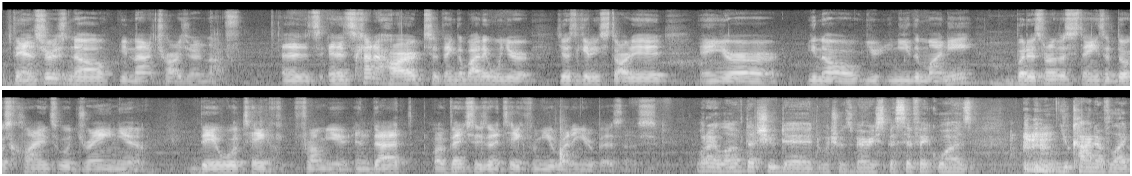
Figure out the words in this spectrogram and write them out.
If the answer is no, you're not charging enough. And it's and it's kind of hard to think about it when you're just getting started and you're you know you, you need the money. Mm-hmm. But it's one of those things that those clients will drain you. They will take from you, and that eventually is going to take from you running your business. What I love that you did, which was very specific, was you kind of like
